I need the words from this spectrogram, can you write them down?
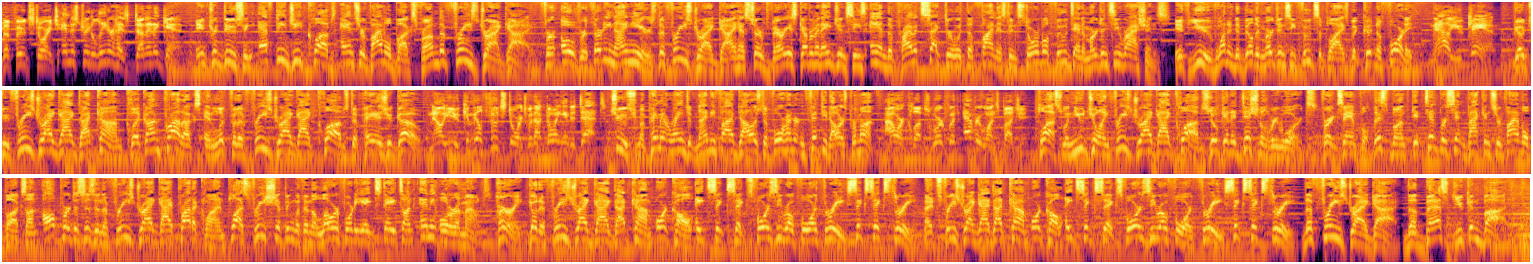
The food storage industry leader has done it again. Introducing FDG clubs and survival bucks from the Freeze Dry Guy. For over 39 years, the Freeze Dry Guy has served various government agencies and the private sector with the finest in storable foods and emergency rations. If you've wanted to build emergency food supplies but couldn't afford it, Now you can. go to freezedryguy.com, click on products, and look for the Freeze Dry Guy clubs to pay as you go. Now you can build food storage without going into debt. Choose from a payment range of $95 to $450 per month. Our clubs work with everyone's budget. Plus, when you join Freeze Dry Guy clubs, you'll get additional rewards. For example, this month, get 10% back in survival bucks on all purchases in the Freeze Dry Guy product line, plus free shipping within the lower 48 states on any order amount. Hurry, go to freezedryguy.com or call 866 404 3663. That's freezedryguy.com or call 866 404 3663. The Freeze Dry Guy, the best you can buy.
